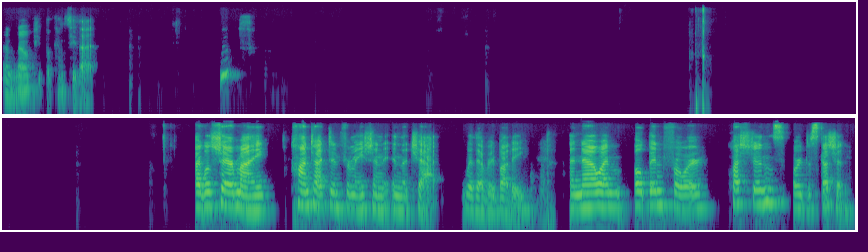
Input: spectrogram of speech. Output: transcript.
I don't know if people can see that. Oops. I will share my contact information in the chat with everybody. And now I'm open for questions or discussion.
